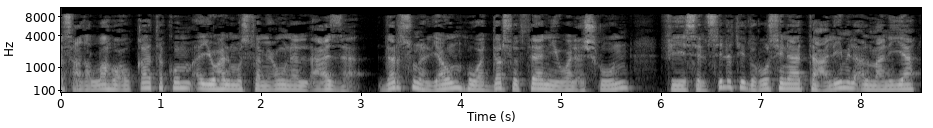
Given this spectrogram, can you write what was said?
أسعد الله أوقاتكم أيها المستمعون الأعزاء. درسنا اليوم هو الدرس الثاني والعشرون في سلسلة دروسنا تعليم الألمانية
